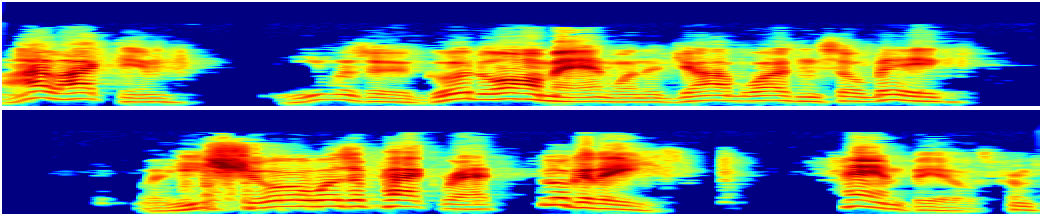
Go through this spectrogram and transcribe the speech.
I liked him. He was a good lawman when the job wasn't so big. But he sure was a pack rat. Look at these handbills from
